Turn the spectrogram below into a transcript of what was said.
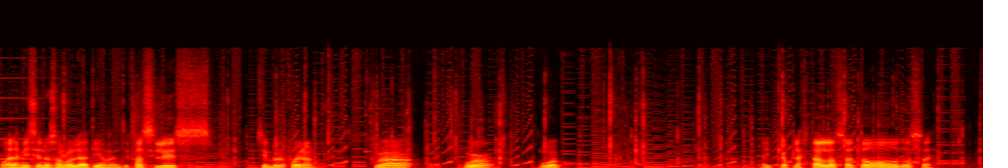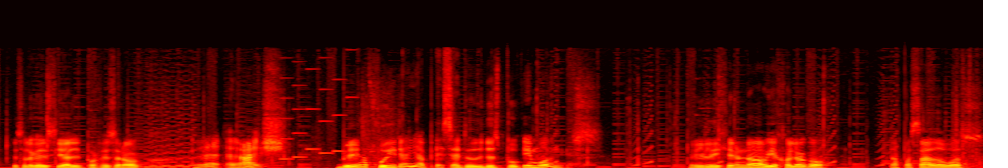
Bueno, las misiones son relativamente fáciles. Siempre lo fueron. Hay que aplastarlos a todos. eh. Eso es lo que decía el profesor Oak. Eh, Ash, ve afuera y aplasta a todos los Pokémones. Y le dijeron, no, viejo loco. Estás pasado vos.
